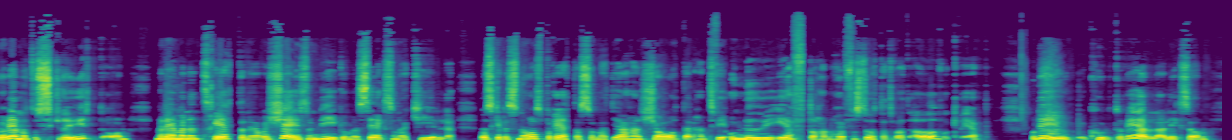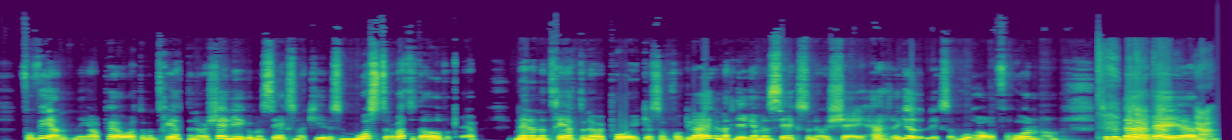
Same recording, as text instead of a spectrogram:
då är det något att skryta om. Men är Mm. man en 13-årig tjej som ligger med en 16-årig kille, då ska det snarast berättas som att ja, han tjatade, han och nu i efterhand har jag förstått att det var ett övergrepp. Och det är ju kulturella liksom, förväntningar på att om en 13-årig tjej ligger med en 16-årig kille så måste det varit ett övergrepp. Medan en 13-årig pojke som får glädjen att ligga med en 16-årig tjej, herregud, liksom, hurra för honom. Så det där, kan- är... ja.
